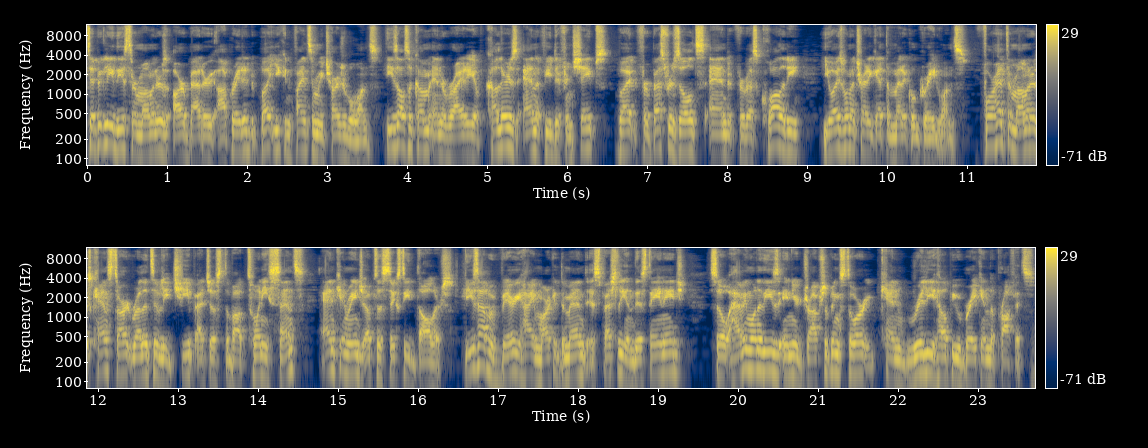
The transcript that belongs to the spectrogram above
Typically, these thermometers are battery operated, but you can find some rechargeable ones. These also come in a variety of colors and a few different shapes, but for best results and for best quality, you always want to try to get the medical grade ones. Forehead thermometers can start relatively cheap at just about 20 cents and can range up to $60. These have a very high market demand, especially in this day and age, so having one of these in your dropshipping store can really help you break in the profits.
